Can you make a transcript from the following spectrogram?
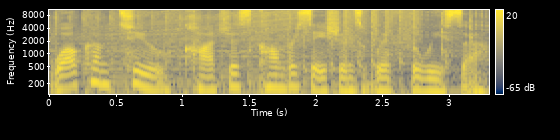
Welcome to Conscious Conversations with Louisa.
